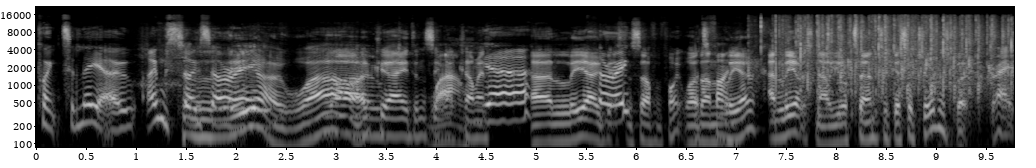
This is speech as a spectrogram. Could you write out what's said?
point to Leo. I'm so sorry. Leo, wow. No. Okay, didn't see Wow. that coming. Yeah. Uh, Leo gets himself a point. Well That's done, fine. Leo. And Leo, it's now your turn to guess a children's book. Great.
